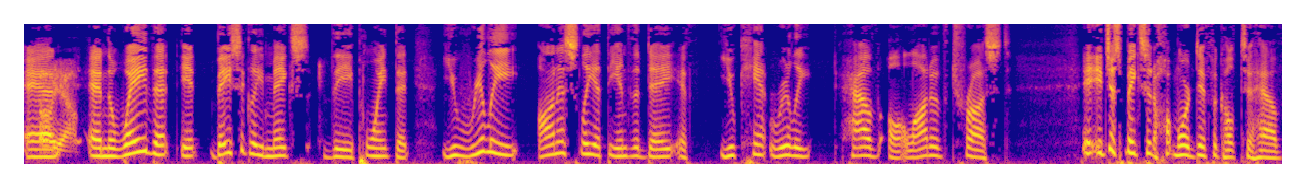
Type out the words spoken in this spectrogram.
And, Oh, yeah. and the way that it basically makes the point that you really, honestly, at the end of the day, if you can't really have a lot of trust it, it just makes it more difficult to have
